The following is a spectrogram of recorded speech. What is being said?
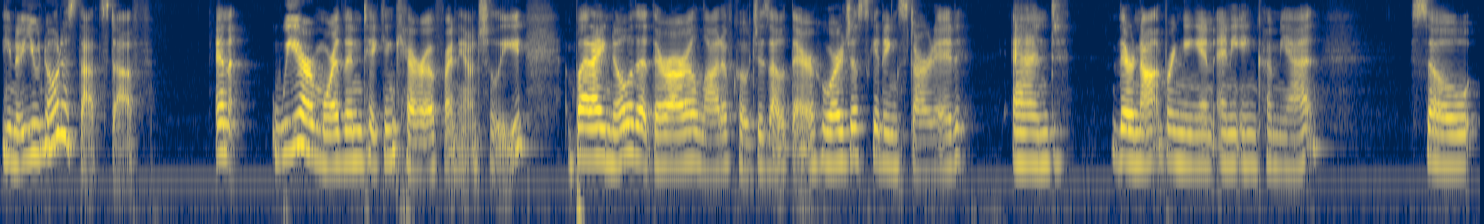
you know, you notice that stuff. And we are more than taken care of financially, but I know that there are a lot of coaches out there who are just getting started and they're not bringing in any income yet. So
